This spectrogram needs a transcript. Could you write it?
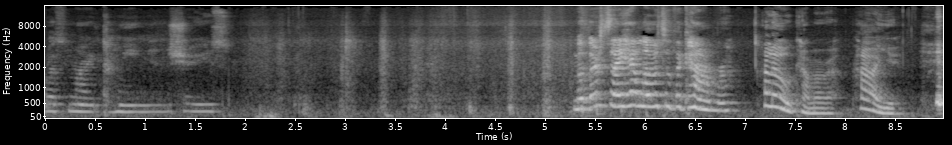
with my communion shoes. Mother, say hello to the camera. Hello, camera. How are you?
